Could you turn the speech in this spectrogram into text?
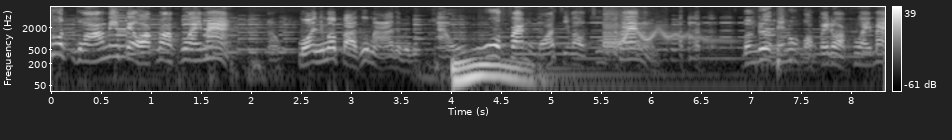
สุดหมอไม่ไปออกนอกหน่วยมาเอาหมอยังมาปากคือหมาแต่บัดนี้เอาฟังหมอสิเว้าสู้ฟังเบิ่งเรื่องเมนูออกไปดอกหน่วยมา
